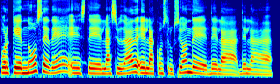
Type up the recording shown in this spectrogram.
porque no se dé este, la ciudad, eh, la construcción de, la, de, la,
